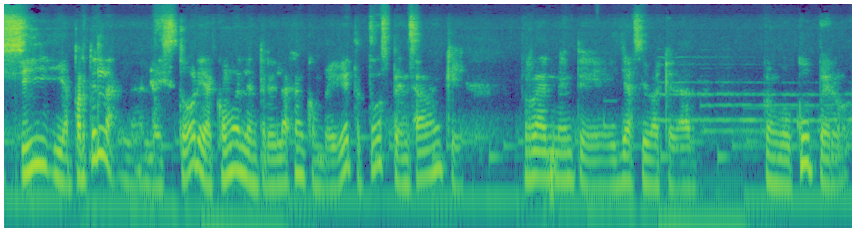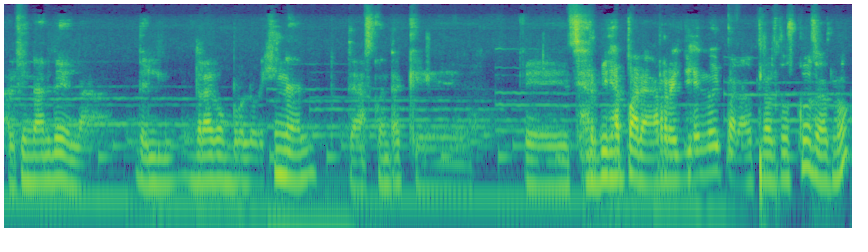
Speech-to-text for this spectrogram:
Sí, y aparte la, la- la historia, cómo la entrelazan con Vegeta. Todos pensaban que realmente ella se iba a quedar con Goku, pero al final de la, del Dragon Ball original te das cuenta que, que servía para relleno y para otras dos cosas, ¿no?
